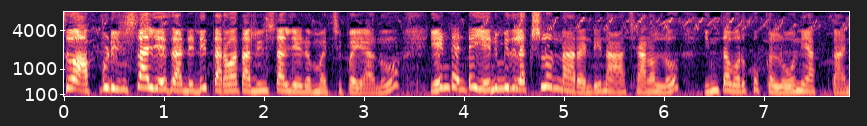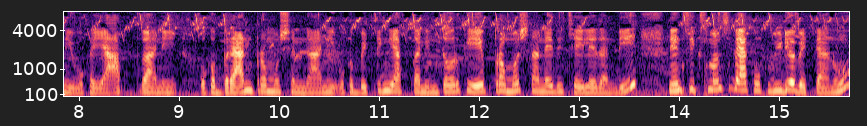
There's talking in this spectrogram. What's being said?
సో అప్పుడు ఇన్స్టాల్ చేశానండి తర్వాత అన్ఇన్స్టాల్ చేయడం మర్చిపోయాను. ఏంటంటే ఎనిమిది లక్షలు ఉన్నారండి నా ఛానల్లో. ఇంతవరకు ఒక లోన్ యాప్ కానీ ఒక యాప్ కానీ ఒక బ్రాండ్ ప్రమోషన్ కానీ ఒక బెట్టింగ్ యాప్ కానీ ఇంతవరకు ఏ ప్రమోషన్ అనేది చేయలేదండి. నేను సిక్స్ మంత్స్ బ్యాక్ ఒక వీడియో పెట్టాను.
